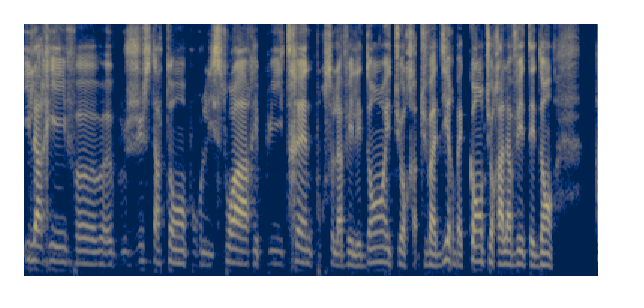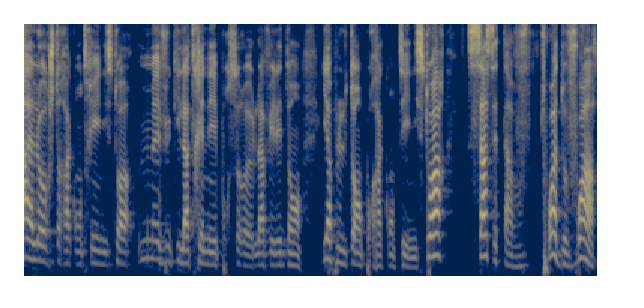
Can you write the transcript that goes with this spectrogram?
il arrive, heu, juste à temps pour l'histoire et puis il traîne pour se laver les dents et tu vas dire: «Beh, quand tu auras lavé tes dents, alors je te raconterai une histoire». Mais vu qu'il a traîné pour se laver les dents, il y a plus le temps pour raconter une histoire. Ça, c'est à toi de voir.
